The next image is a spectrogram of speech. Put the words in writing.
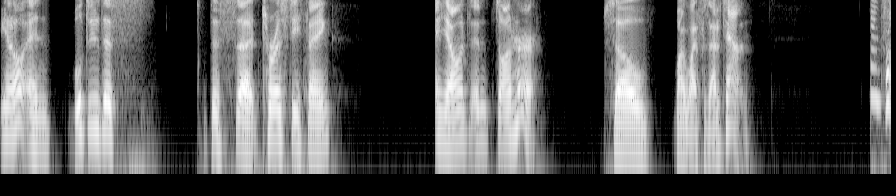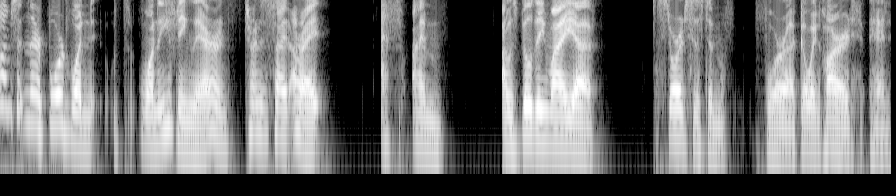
You know, and we'll do this this uh, touristy thing, and you know, and, and it's on her. So my wife was out of town, and so I'm sitting there bored one one evening there and trying to decide. All right, I've, I'm I was building my uh, storage system for uh, going hard, and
